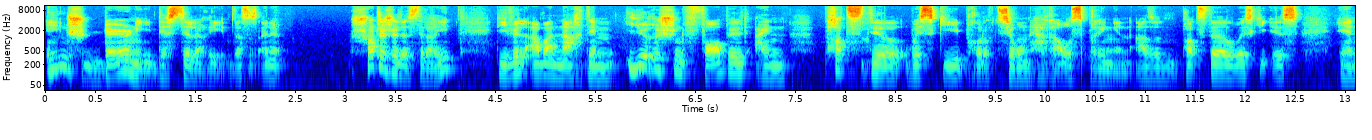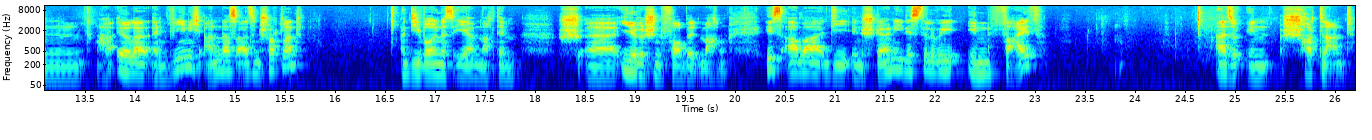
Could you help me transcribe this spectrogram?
Inchderny Distillery. Das ist eine schottische Distillerie, die will aber nach dem irischen Vorbild ein Potstill Whisky Produktion herausbringen. Also Potstill Whisky ist in Irland ein wenig anders als in Schottland. Die wollen das eher nach dem äh, irischen Vorbild machen. Ist aber die Insterney Distillery in Fife, also in Schottland.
